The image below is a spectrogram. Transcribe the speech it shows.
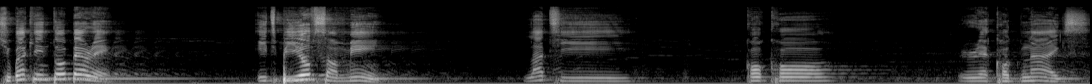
Ṣùgbọ́n kí n tó bẹ̀rẹ̀, it behoves on me láti kọ́kọ́ recognize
